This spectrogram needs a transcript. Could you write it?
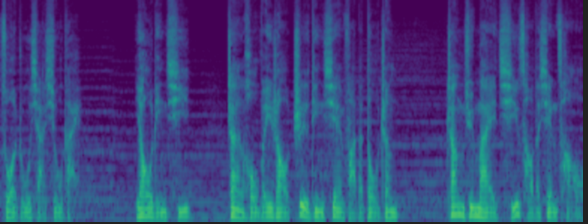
做如下修改。幺零七，战后围绕制定宪法的斗争。张君迈起草的宪草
